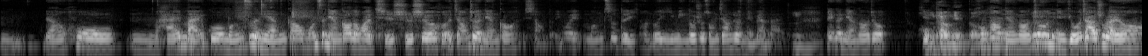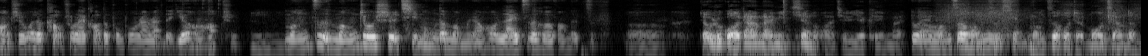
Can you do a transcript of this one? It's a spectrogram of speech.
嗯，然后嗯，还买过蒙自年糕。蒙自年糕的话，其实是和江浙年糕很像的，因为蒙自的很多移民都是从江浙那边来的。嗯，那个年糕就红糖年糕，红，糖年糕，对就你油炸出来也很好吃，或者烤出来烤的蓬蓬软软的也很好吃。嗯蒙自蒙就是启蒙的蒙，然后来自何方的自。呃，就如果大家买米线的话，其实也可以买对蒙自红米线。蒙自或者墨江的米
